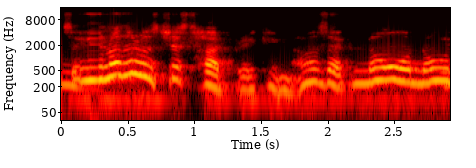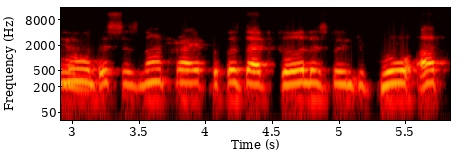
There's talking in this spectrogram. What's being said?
So, hmm. you know, that was just heartbreaking. I was like, no, no, yeah. no, this is not right because that girl is going to grow up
